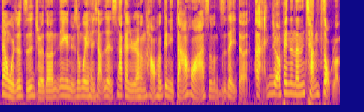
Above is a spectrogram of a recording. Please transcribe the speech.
但我就只是觉得那个女生我也很想认识，她感觉人很好，会跟你搭话什么之类的。啊，你就要被那男人抢走了，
